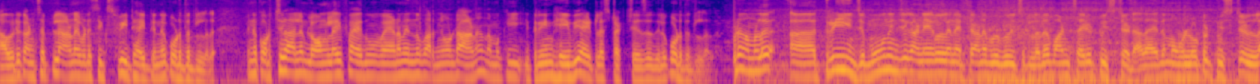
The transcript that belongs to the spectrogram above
ആ ഒരു കൺസെപ്റ്റിലാണ് ഇവിടെ സിക്സ് ഫീറ്റ് ഹൈറ്റ് തന്നെ കൊടുത്തിട്ടുള്ളത്. പിന്നെ കുറച്ച് കാലം ലോങ് ലൈഫ് ആയത് വേണമെന്ന് പറഞ്ഞുകൊണ്ടാണ് നമുക്ക് ഇത്രയും ഹെവി ആയിട്ടുള്ള സ്ട്രക്ചേഴ്സ് ഇതിൽ കൊടുത്തിട്ടുള്ളത്. ഇവിടെ നമ്മൾ ത്രീ ഇഞ്ച് മൂന്ന് ഇഞ്ച് കണികളുള്ള നെറ്റാണ് ഇവിടെ ഉപയോഗിച്ചിട്ടുള്ളത്. വൺ സൈഡ് ട്വിസ്റ്റഡ് അതായത് മുകളിലോട്ട് ട്വിസ്റ്റ് ഉള്ള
